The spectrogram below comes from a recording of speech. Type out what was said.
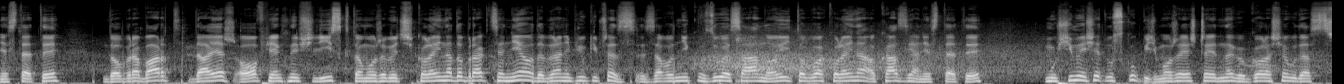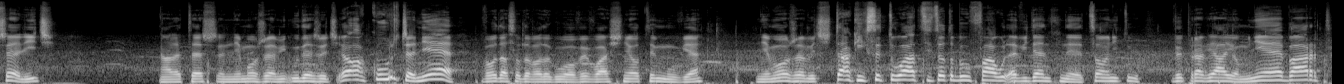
Niestety. Dobra, Bart, dajesz. O, piękny ślizg. To może być kolejna dobra akcja. Nie, odebranie piłki przez zawodników z USA. No i to była kolejna okazja, niestety. Musimy się tu skupić. Może jeszcze jednego gola się uda strzelić. Ale też nie może mi uderzyć. O kurczę, nie! Woda sodowa do głowy, właśnie o tym mówię. Nie może być takich sytuacji, co to był faul ewidentny. Co oni tu wyprawiają? Nie, Bart!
